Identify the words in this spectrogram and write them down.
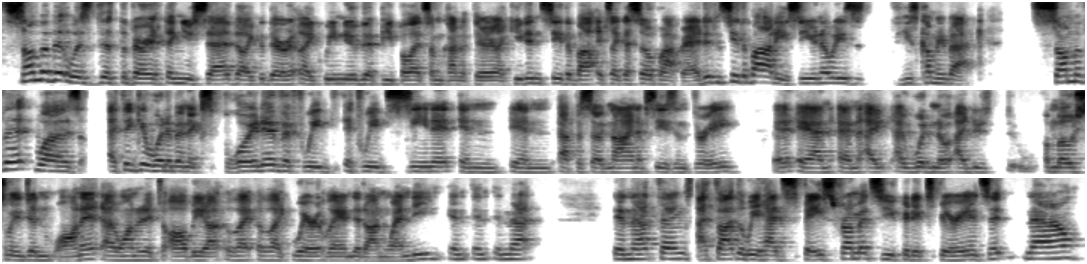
Some of it was the, the very thing you said. Like there, like we knew that people had some kind of theory. Like you didn't see the body. It's like a soap opera. I didn't see the body, so you know he's he's coming back. Some of it was, I think it would have been exploitive if we if we'd seen it in in episode nine of season three. And and I I wouldn't know. I just emotionally didn't want it. I wanted it to all be uh, like like where it landed on Wendy in in, in that in that thing. I thought that we had space from it so you could experience it now.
